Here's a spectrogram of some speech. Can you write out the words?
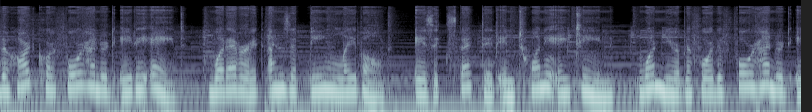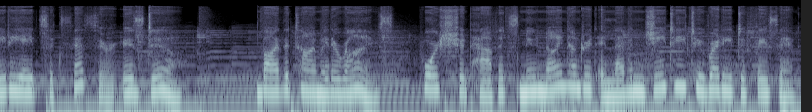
The Hardcore 488, whatever it ends up being labeled, is expected in 2018, one year before the 488 successor is due. By the time it arrives, Porsche should have its new 911 GT2 ready to face it.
